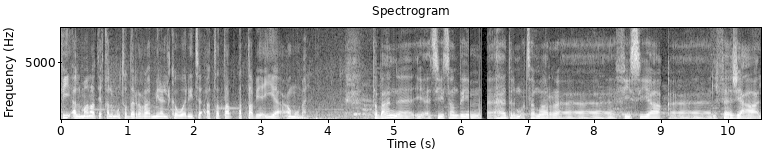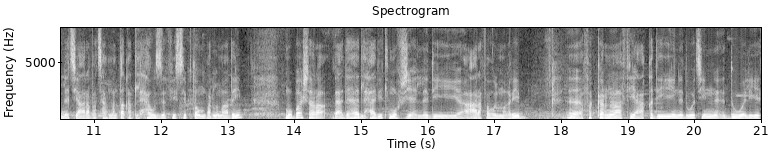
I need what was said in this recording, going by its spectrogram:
في المناطق المتضررة من الكوارث الطبيعية عموما. طبعا يأتي تنظيم هذا المؤتمر آه، في سياق آه، الفاجعة التي عرفتها منطقة الحوز في سبتمبر الماضي مباشرة بعد هذا الحادث المفجع الذي عرفه المغرب. فكرنا في عقد ندوة دولية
